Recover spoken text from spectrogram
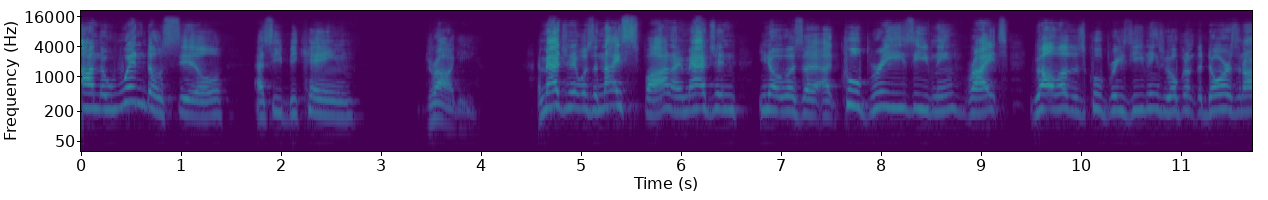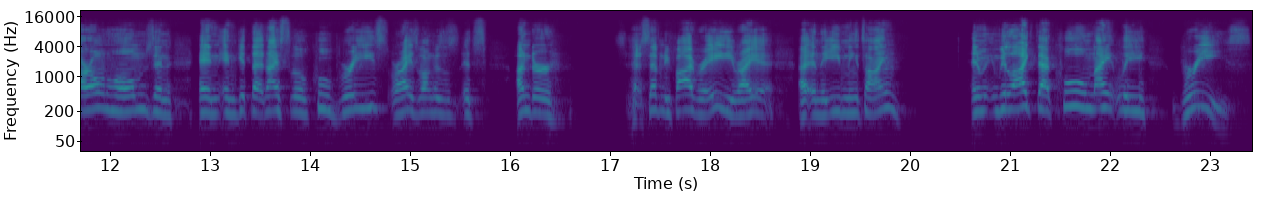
on the windowsill as he became droggy. Imagine it was a nice spot. I imagine, you know, it was a, a, cool breeze evening, right? We all love those cool breeze evenings. We open up the doors in our own homes and, and, and get that nice little cool breeze, right? As long as it's under 75 or 80, right, uh, in the evening time. And we like that cool nightly breeze.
